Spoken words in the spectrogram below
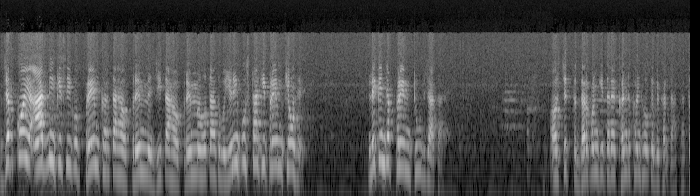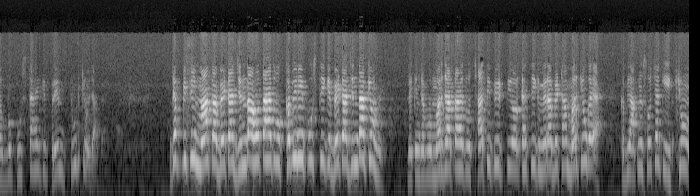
जब कोई आदमी किसी को प्रेम करता है और प्रेम में जीता है और प्रेम में होता है तो वो ये नहीं पूछता कि प्रेम क्यों है। लेकिन जब प्रेम टूट जाता है और चित्त दर्पण की तरह खंड खंड होकर बिखर जाता है, तब वो पूछता है कि प्रेम टूट क्यों जाता है? जब किसी माँ का बेटा ज़िंदा होता है तो वो कभी नहीं पूछती कि बेटा ज़िंदा क्यों है? लेकिन जब वो मर जाता है तो वो छाती पीटती और कहती कि मेरा बेटा मर क्यों गया? कभी आपने सोचा कि क्यों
